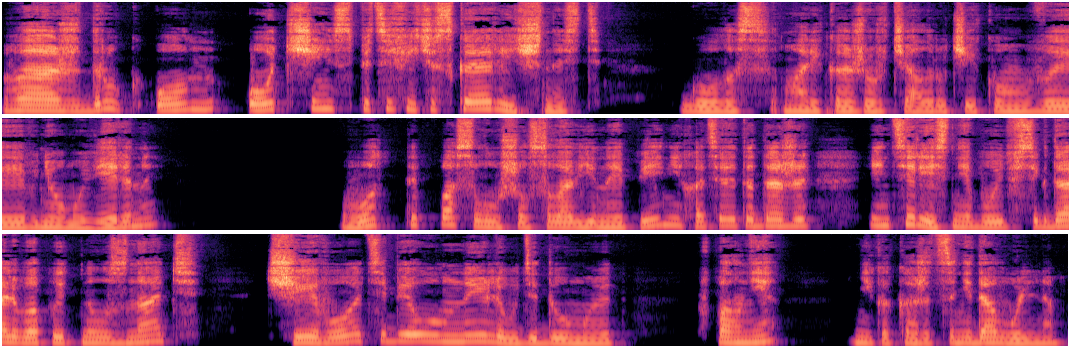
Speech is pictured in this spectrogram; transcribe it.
Ваш друг, он очень специфическая личность. Голос Марика журчал ручейком. Вы в нем уверены? Вот ты послушал соловьиное пение, хотя это даже интереснее будет. Всегда любопытно узнать, чего о тебе умные люди думают. Вполне, Ника кажется недовольна.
